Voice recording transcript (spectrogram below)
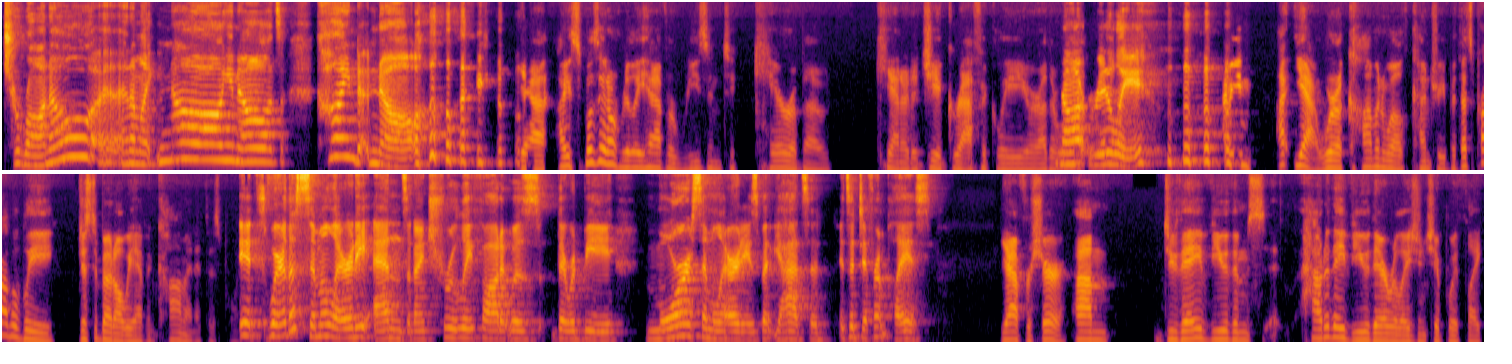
Toronto? And I'm like, no, you know, it's kind of no. like, yeah, I suppose I don't really have a reason to care about Canada geographically or otherwise. Not really. I mean, I, yeah, we're a Commonwealth country, but that's probably just about all we have in common at this point. It's where the similarity ends, and I truly thought it was there would be more similarities, but yeah, it's a it's a different place. Yeah, for sure. Um, do they view them? How do they view their relationship with like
